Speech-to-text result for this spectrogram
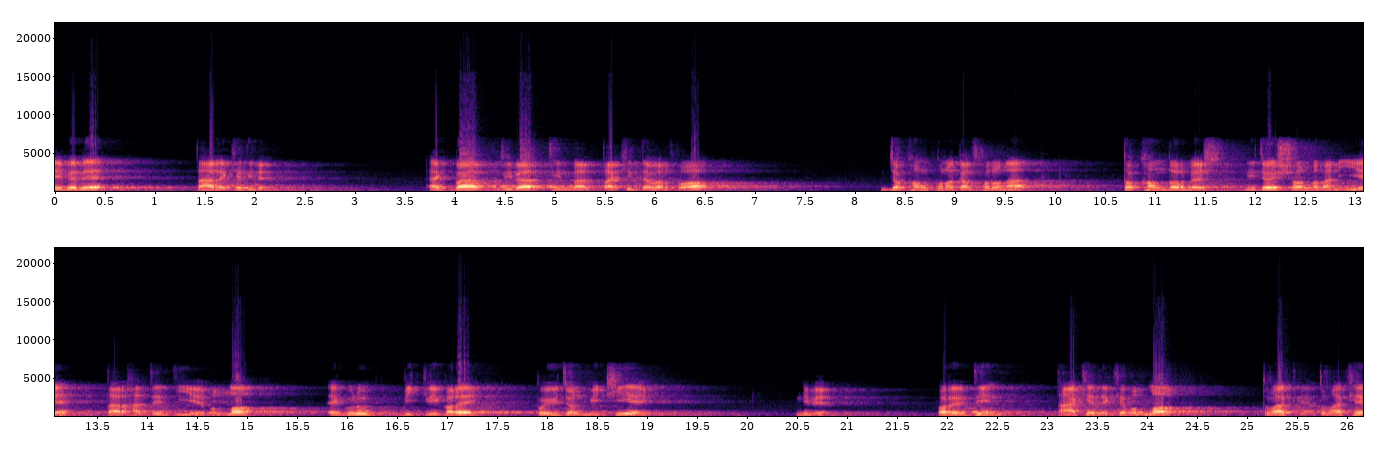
এই ভেবে তা রেখে দিলেন একবার, দুইবার, তিনবার তাকিদ দেওয়ার পর যখন কোনো কাজ হলো না, তখন দরবেশ নিজের স্বর্ণ বানিয়ে তার হাতে দিয়ে বলল, এগুলো বিক্রি করে প্রয়োজন মিটিয়ে নিবেন পরের দিন তাকে দেখে বলল, তোমাকে তোমাকে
